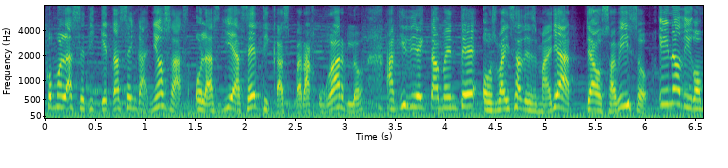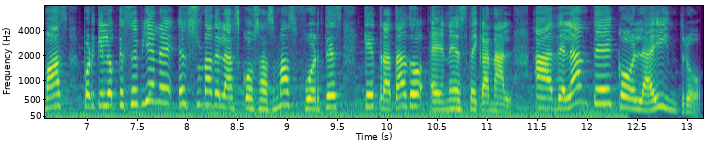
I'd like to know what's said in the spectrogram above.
como las etiquetas engañosas o las guías éticas para jugarlo, aquí directamente os vais a desmayar, ya os aviso. Y no digo más porque lo que se viene es una de las cosas más fuertes que he tratado en este canal. Adelante con la intro.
